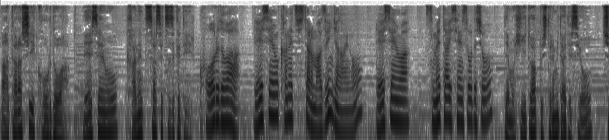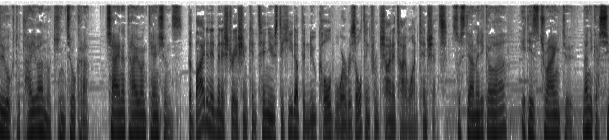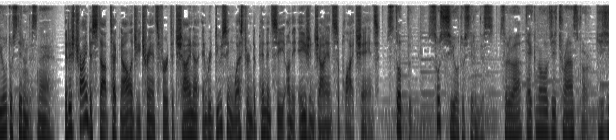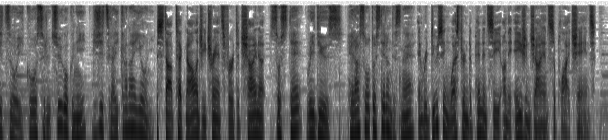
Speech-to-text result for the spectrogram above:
新しいコールドは冷戦を加熱させ続けている。コールドは、冷戦を加熱したらまずいんじゃないの冷戦は、冷たい戦争でしょ でもヒートアップしてるみたいですよ。中国と台湾の緊張から。China-Taiwan tensions。 The Biden administration continues to heat up the new Cold War resulting from China Taiwan tensions. そしてアメリカは It is trying to 何かしようとしてるんですね。 It is trying to stop technology transfer to China and reducing Western dependency on the Asian giant's supply chains. ストップ。 阻止しようとしてるんです。それはテクノロジートランスファー。技術を移行する。中国に技術が行かないように。そして、レディース。減らそうとしてるんですね。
